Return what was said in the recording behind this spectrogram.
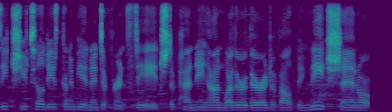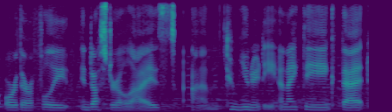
Each utility is going to be in a different stage depending on whether they're a developing nation or, or they're a fully industrialized um, community. And I think that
